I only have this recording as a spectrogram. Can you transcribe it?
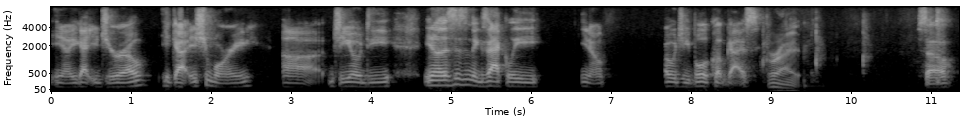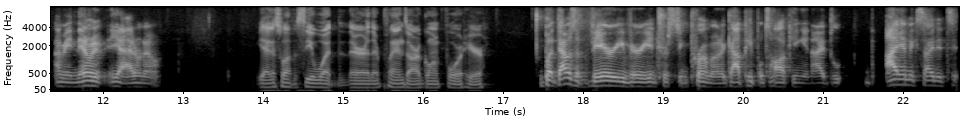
you know, you got Yujiro, you got Ishimori, uh, God. You know, this isn't exactly, you know, OG Bullet Club guys. Right. So, I mean, they don't. Yeah, I don't know. Yeah, I guess we'll have to see what their their plans are going forward here. But that was a very, very interesting promo, and it got people talking. And I, I am excited to.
